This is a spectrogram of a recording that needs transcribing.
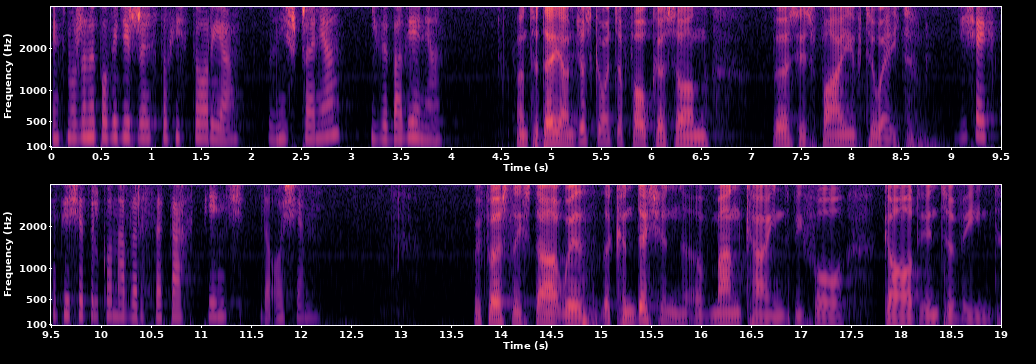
Więc możemy powiedzieć, że jest to historia zniszczenia i wybawienia. And today I'm just going to focus on verses 5 to 8. Dzisiaj skupię się tylko na wersetach 5 do 8. We firstly start with the condition of mankind before God intervened.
